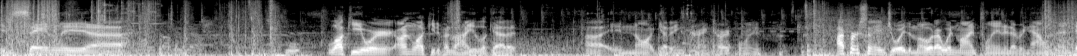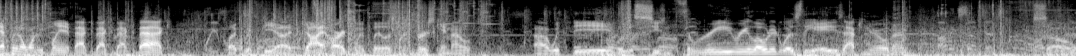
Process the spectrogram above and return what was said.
insanely uh, lucky or unlucky, depends on how you look at it, uh, in not getting cranked hardpoint. I personally enjoy the mode. I wouldn't mind playing it every now and then. Definitely don't want to be playing it back to back to back to back, like with the uh, Die Hardpoint playlist when it first came out. Uh, with the what was it, season three reloaded was the 80s action hero event. So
